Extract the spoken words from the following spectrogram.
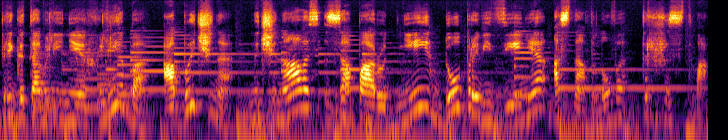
Приготовление хлеба обычно начиналось за пару дней до проведения основного торжества.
